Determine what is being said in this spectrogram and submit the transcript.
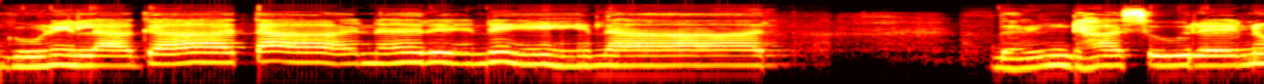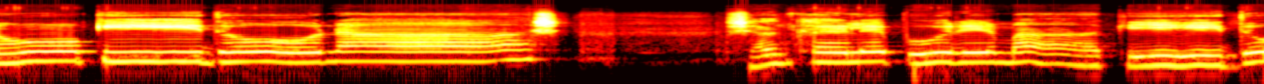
ગુણ લગાતા નર ને નાર દંડાસુરનો કીધો નાશ શંખલપુરમાં કીધો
